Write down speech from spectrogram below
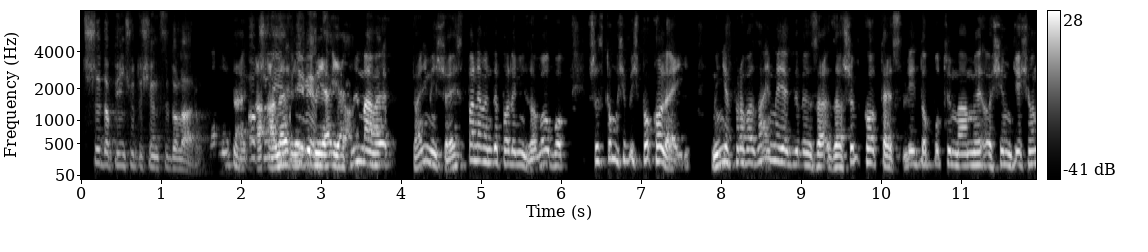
3 do 5 tysięcy dolarów. No tak, No, a- czyli ale mniej więcej, jak, jak tak. my mamy, panie ministrze, ja z panem będę polemizował, bo wszystko musi być po kolei. My nie wprowadzajmy jak gdyby za, za szybko Tesli, dopóty mamy 80%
